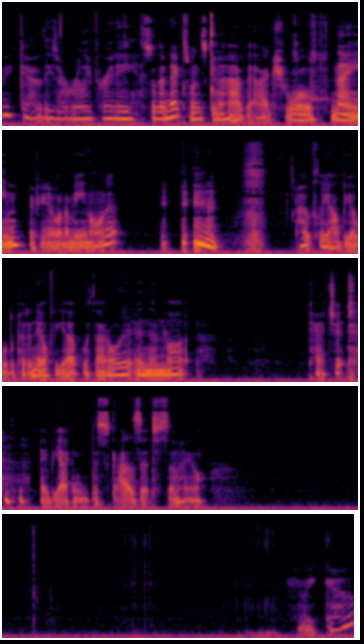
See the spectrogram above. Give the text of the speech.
we go. These are really pretty. So the next one's going to have the actual name, if you know what I mean, on it. Hopefully I'll be able to put a Nelfie up with that on it and then not catch it. Maybe I can disguise it somehow. Here we go.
